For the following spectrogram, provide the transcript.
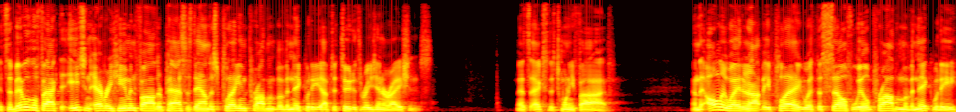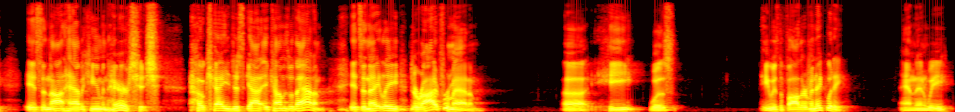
It's a biblical fact that each and every human father passes down this plaguing problem of iniquity up to two to three generations. That's Exodus 25. And the only way to not be plagued with the self willed problem of iniquity is to not have a human heritage. Okay, you just got it. It comes with Adam, it's innately derived from Adam. Uh, he was he was the father of iniquity. And then we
